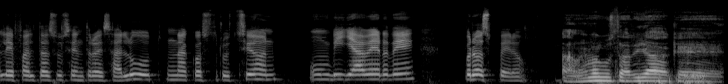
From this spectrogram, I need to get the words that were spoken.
le falta su centro de salud, una construcción, un Villaverde próspero. A mí me gustaría que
